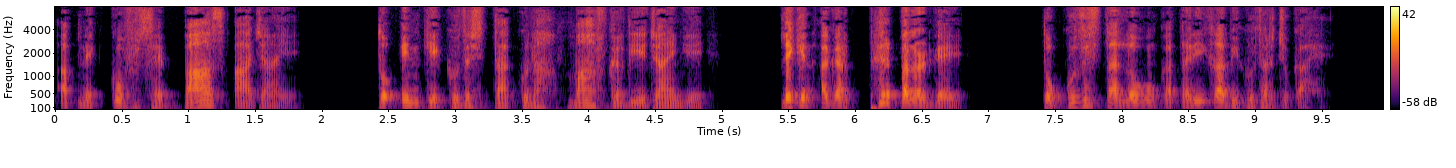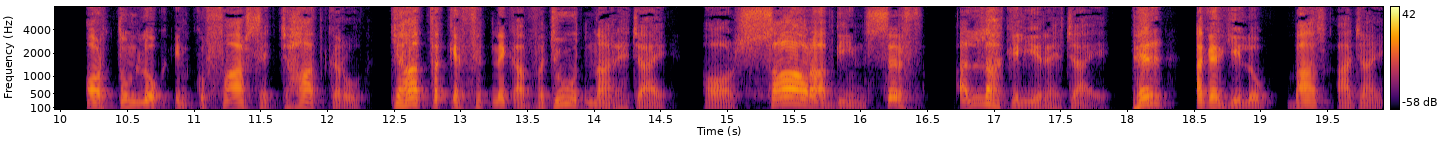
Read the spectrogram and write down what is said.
اپنے کفر سے باز آ جائیں تو ان کے گزشتہ گناہ معاف کر دیے جائیں گے۔ لیکن اگر پھر پلٹ گئے، تو گزشتہ لوگوں کا طریقہ بھی گزر چکا ہے۔ اور تم لوگ ان کفار سے جہاد کرو، یہاں تک کہ فتنے کا وجود نہ رہ جائے اور سارا دین صرف اللہ کے لیے رہ جائے۔ پھر اگر یہ لوگ باز آ جائیں،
